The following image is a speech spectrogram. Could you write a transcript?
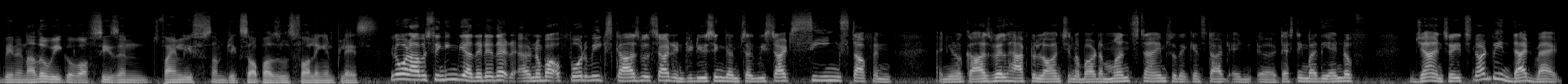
been another week of off season. Finally, some jigsaw puzzles falling in place. You know what I was thinking the other day that in about four weeks cars will start introducing themselves. We start seeing stuff and and you know cars will have to launch in about a month's time so they can start in, uh, testing by the end of Jan. So it's not been that bad.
